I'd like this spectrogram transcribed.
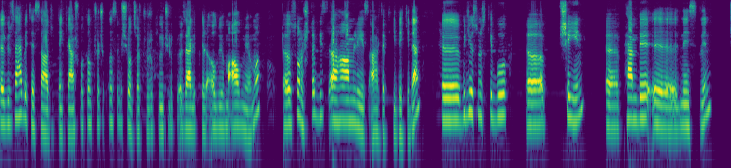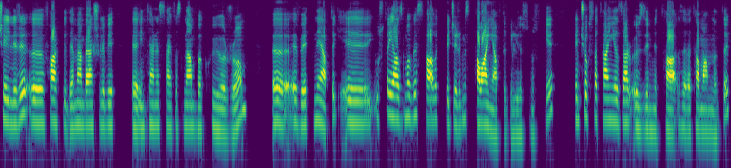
E, güzel bir tesadüf denk gelmiş. Bakalım çocuk nasıl bir şey olacak? Çocuk büyücülük özellikleri alıyor mu almıyor mu? E, sonuçta biz e, hamileyiz artık Hideki'den. E, biliyorsunuz ki bu e, şeyin e, pembe e, neslin şeyleri e, farklı. Hemen ben şöyle bir e, internet sayfasından bakıyorum. E, evet ne yaptık? E, usta yazma ve sağlık becerimiz tavan yaptı biliyorsunuz ki. En çok satan yazar özlemini ta, e, tamamladık.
